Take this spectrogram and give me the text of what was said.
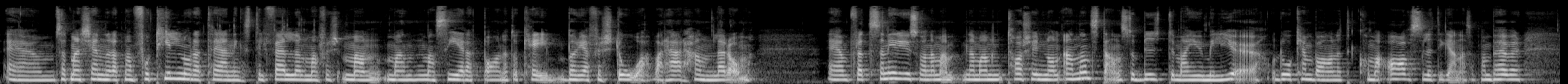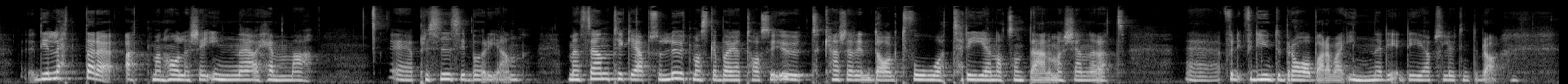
Um, så att man känner att man får till några träningstillfällen, man, för, man, man, man ser att barnet okej, okay, börjar förstå vad det här handlar om. Ehm, för att sen är det ju så när man, när man tar sig någon annanstans så byter man ju miljö och då kan barnet komma av sig lite grann. Så att man behöver, det är lättare att man håller sig inne och hemma eh, precis i början. Men sen tycker jag absolut man ska börja ta sig ut, kanske dag två, tre, något sånt där när man känner att... Eh, för, det, för det är ju inte bra att bara vara inne, det, det är ju absolut inte bra. Mm.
